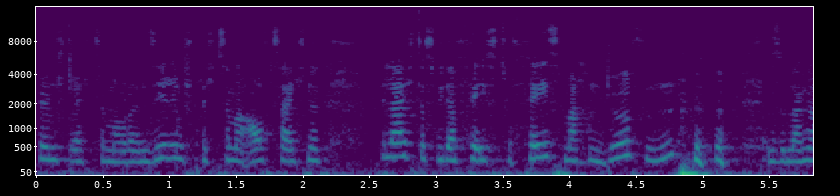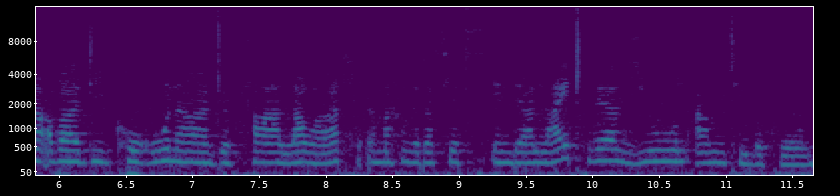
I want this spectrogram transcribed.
Filmsprechzimmer oder ein Seriensprechzimmer aufzeichnen, vielleicht das wieder face-to-face machen dürfen. Solange aber die Corona-Gefahr lauert, äh, machen wir das jetzt in der Light-Version am Telefon,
